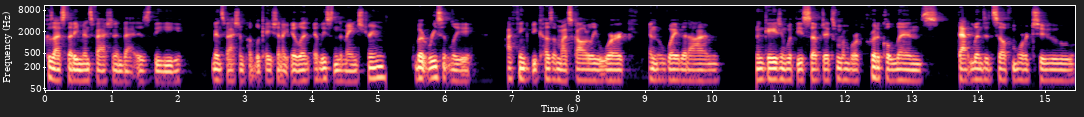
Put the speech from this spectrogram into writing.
because I study men's fashion and that is the men's fashion publication, at least in the mainstream. But recently, I think because of my scholarly work and the way that I'm engaging with these subjects from a more critical lens, that lends itself more to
